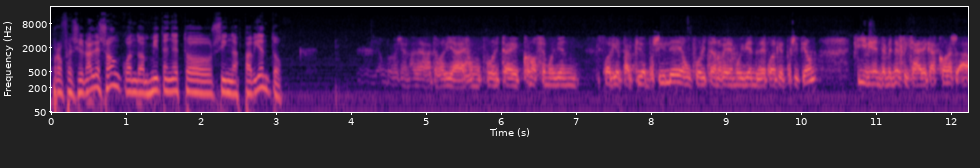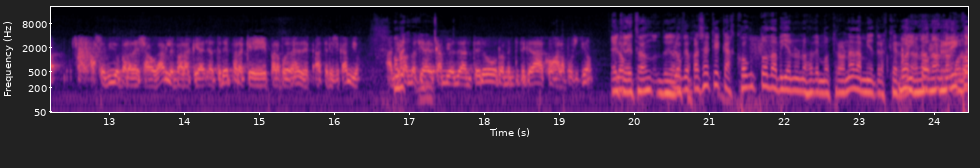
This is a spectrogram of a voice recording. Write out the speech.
profesionales son cuando admiten esto sin aspaviento. Profesional de la categoría, es un futbolista que conoce muy bien cualquier partido posible, un futbolista que nos ve muy bien desde cualquier posición y evidentemente el fichaje de Cascón ha, servido para desahogarle, para que haya tres, para que para poder hacer ese cambio. Antes cuando hacías el cambio del delantero realmente te quedaba coja la posición. Lo, que pasa es que Cascón todavía no nos ha demostrado nada, mientras que Rico, bueno, no, Rico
